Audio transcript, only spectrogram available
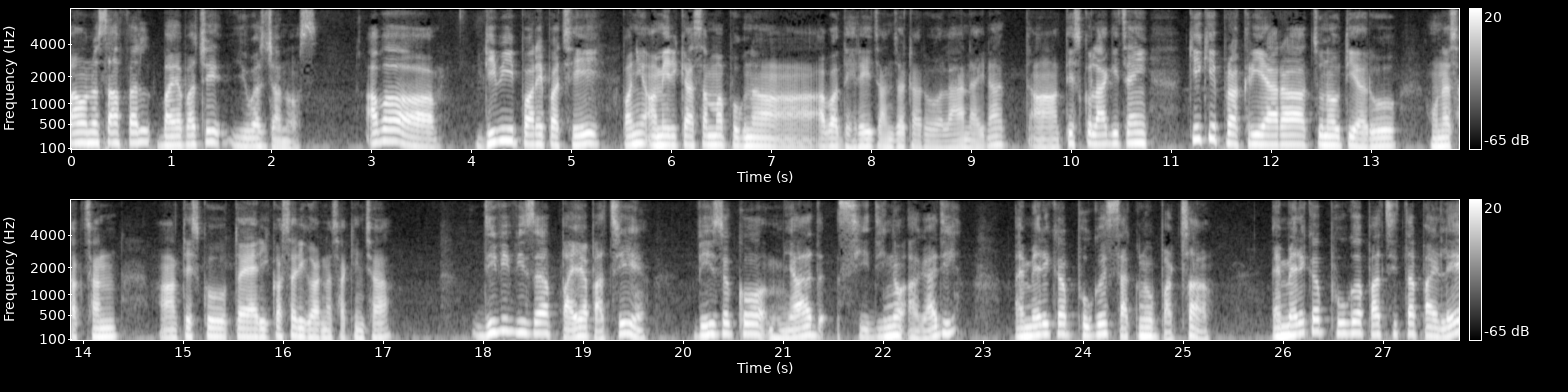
पाउनु सफल भएपछि युएस जानुहोस् अब डिबी परेपछि पनि अमेरिकासम्म पुग्न अब धेरै झन्झटहरू होलान् होइन। त्यसको लागि चाहिँ के के प्रक्रिया र चुनौतीहरू हुन सक्छन्? त्यसको तयारी कसरी गर्न सकिन्छ? डिभी भिजा पाएपछि भिजाको म्याद सिधिनु अगाडि अमेरिका पुगिसक्नुपर्छ अमेरिका पुगेपछि तपाईँले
